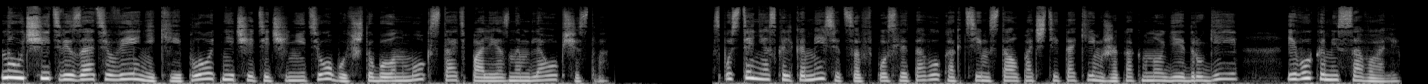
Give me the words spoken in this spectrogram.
научить вязать веники, плотничать и чинить обувь, чтобы он мог стать полезным для общества. Спустя несколько месяцев после того, как Тим стал почти таким же, как многие другие, его комиссовали.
